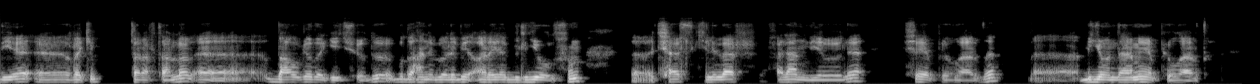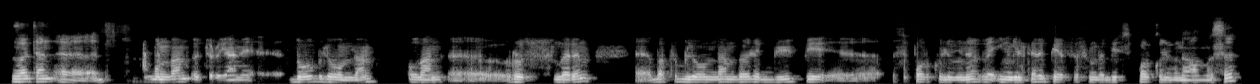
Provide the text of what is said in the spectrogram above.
diye e, rakip taraftarlar e, dalga da geçiyordu. Bu da hani böyle bir araya bilgi olsun. E, Chelsea'liler falan diye böyle şey yapıyorlardı. E, bir gönderme yapıyorlardı. Zaten e, bundan ötürü yani Doğu bloğundan olan e, Rusların e, Batı bloğundan böyle büyük bir e, spor kulübünü ve İngiltere piyasasında bir spor kulübünü alması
